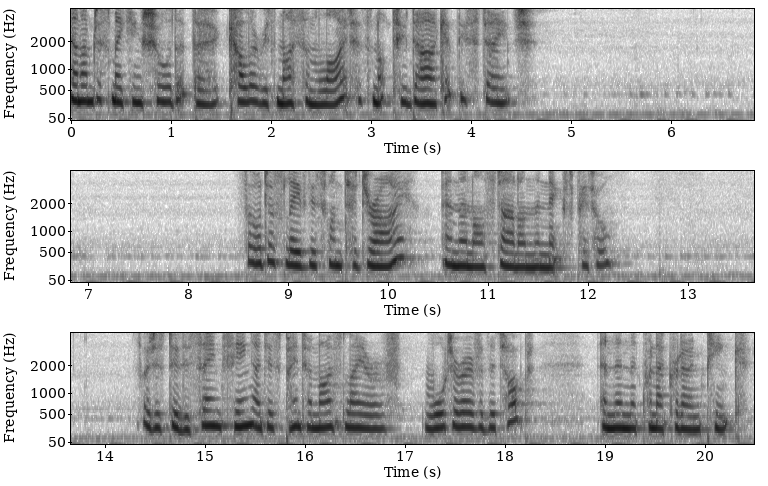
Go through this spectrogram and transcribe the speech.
and I'm just making sure that the colour is nice and light, it's not too dark at this stage. So I'll just leave this one to dry and then I'll start on the next petal. So I just do the same thing, I just paint a nice layer of water over the top and then the quinacridone pink.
